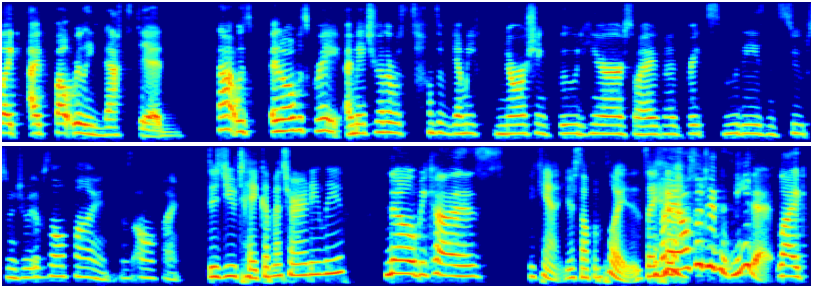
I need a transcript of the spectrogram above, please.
like I felt really nested. That was, it all was great. I made sure there was tons of yummy, nourishing food here. So I had great smoothies and soups and it was all fine. It was all fine. Did you take a maternity leave? No, because You can't. You're self-employed. It's like but I also didn't need it. Like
